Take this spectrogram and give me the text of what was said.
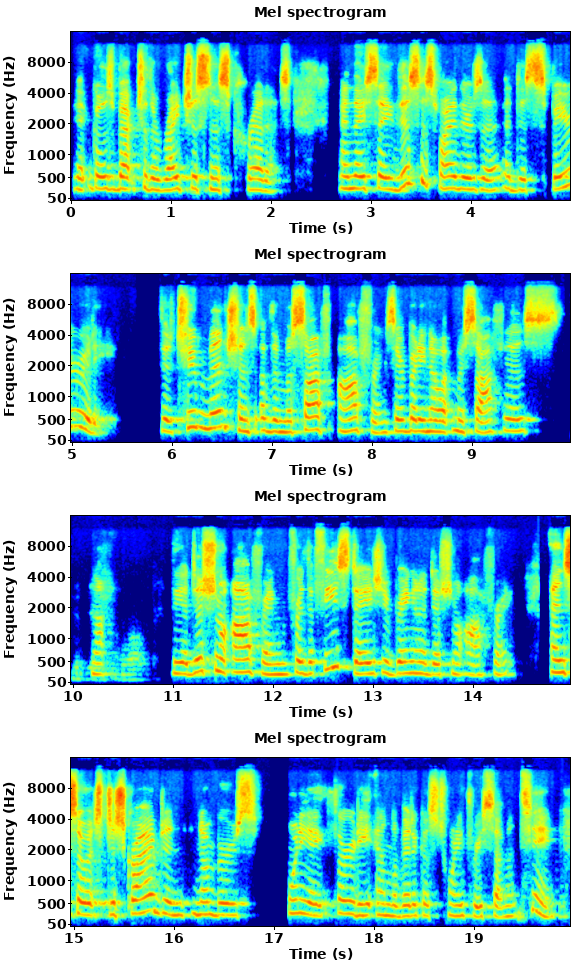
It goes back to the righteousness credits. And they say this is why there's a, a disparity. The two mentions of the Musaf offerings, everybody know what Musaf is? Not the additional offering for the feast days, you bring an additional offering. And so it's described in Numbers 28 30 and Leviticus 23 17.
